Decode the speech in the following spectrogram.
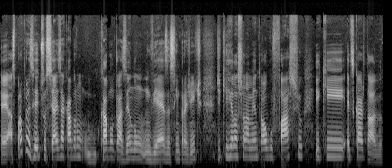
É, as próprias redes sociais acabam, acabam trazendo um, um viés, assim, pra gente de que relacionamento é algo fácil e que é descartável.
